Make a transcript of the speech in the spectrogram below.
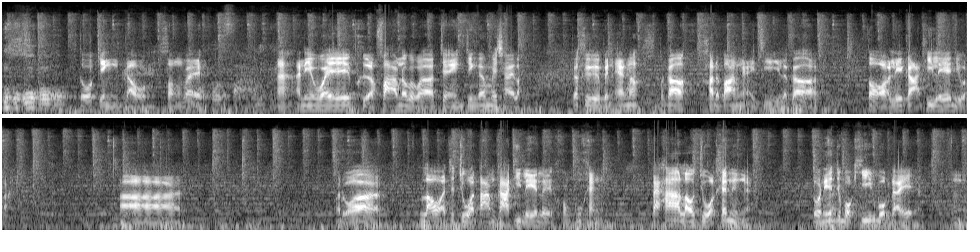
โอ้โหตัวเก่งเก่าสองใบโคตรฟ้าเลยอะอันนี้ไว้เผื่อฟาร์มเนอะแบบว่าแต่จริงๆก็ไม่ใช่หรอกก็คือเป็นแอคเนาะแล้วก็คาร์ดบ้านไงจีแล้วก็ต่อเรียกาที่เลสอยู่อะอ่ามันบอกว่าเราอะจะจวดตามการดที่เลสเลยของคู่แข่ง แต่ถ้าเราจวดแค่หนึ่งอะตัวนี้จะบวกคีย์บวกไดส์อืม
